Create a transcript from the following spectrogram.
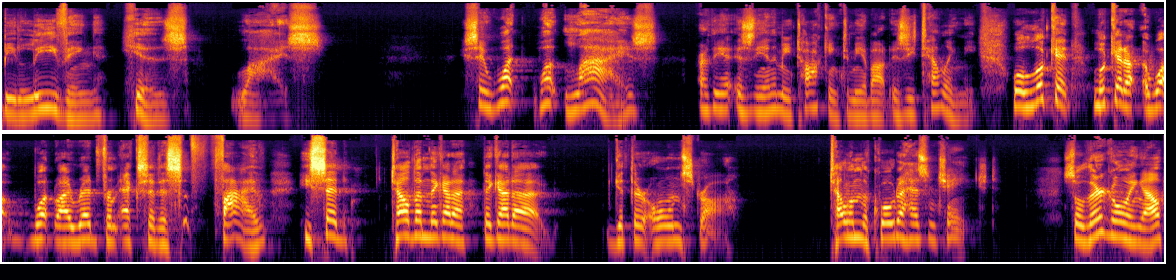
believing his lies. You say, what, what lies are the, is the enemy talking to me about? Is he telling me? Well, look at, look at uh, what, what I read from Exodus 5. He said, tell them they gotta, they gotta get their own straw. Tell them the quota hasn't changed. So they're going out.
